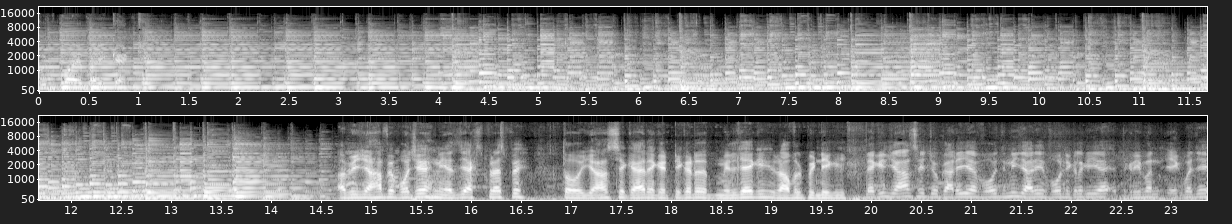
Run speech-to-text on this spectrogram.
गुड बॉय मरी कैंट अभी यहाँ पे पहुँचे हैं नियाजी एक्सप्रेस पे तो यहाँ से कह रहे हैं कि टिकट मिल जाएगी रावलपिंडी की। लेकिन यहाँ से जो गाड़ी है, वो नहीं जा रही, वो निकल गई है तकरीबन एक बजे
